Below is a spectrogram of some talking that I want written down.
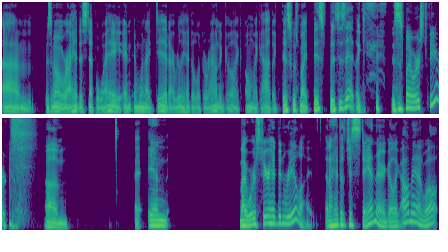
um it was a moment where I had to step away. And and when I did, I really had to look around and go like, oh my God, like this was my this this is it. Like this is my worst fear. Um and my worst fear had been realized and i had to just stand there and go like oh man well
